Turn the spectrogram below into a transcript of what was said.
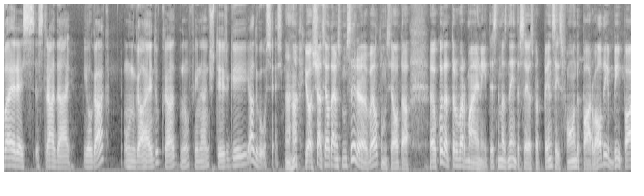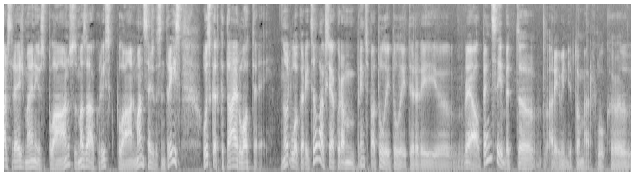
vai arī es strādāju ilgāk, un gaidu, kad nu, finanšu tirgi atgūsies. Aha, jo šāds jautājums mums ir. Veltums jautā, ko tad tur var mainīt? Es nemaz neinteresējos par pensijas fonda pārvaldību. Biju pāris reizes mainījusi plānus uz mazāku risku plānu. Man 63 uzskata, ka tā ir loterija. Nu, lūk, arī cilvēks, jā, kuram principā tūlīt, tūlīt ir arī uh, reāla pensija, bet uh, arī viņi ir tomēr lūk, uh,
